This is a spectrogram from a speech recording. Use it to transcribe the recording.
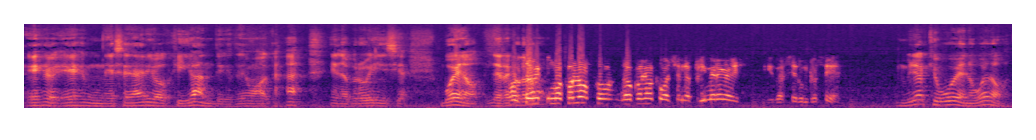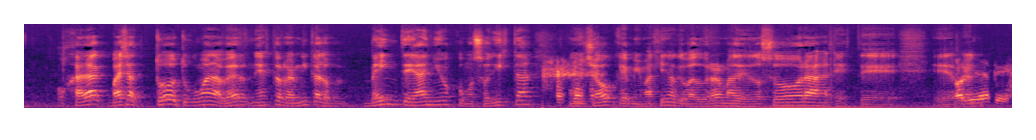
es, es un escenario gigante que tenemos acá en la provincia. Bueno, le que no conozco, no conozco, va a ser la primera vez y va a ser un placer. Mirá qué bueno, bueno. Ojalá vaya todo Tucumán a ver Néstor Garnica a los 20 años como solista. Un show que me imagino que va a durar más de dos horas. Este, eh, Olvídate.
